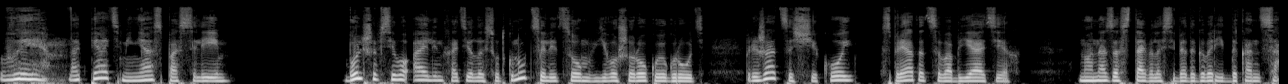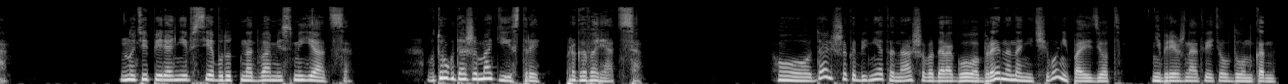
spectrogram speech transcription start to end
Вы опять меня спасли. Больше всего Айлин хотелось уткнуться лицом в его широкую грудь прижаться щекой, спрятаться в объятиях. Но она заставила себя договорить до конца. Но теперь они все будут над вами смеяться. Вдруг даже магистры проговорятся. О, дальше кабинета нашего дорогого Бреннана ничего не пойдет, небрежно ответил Дункан.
